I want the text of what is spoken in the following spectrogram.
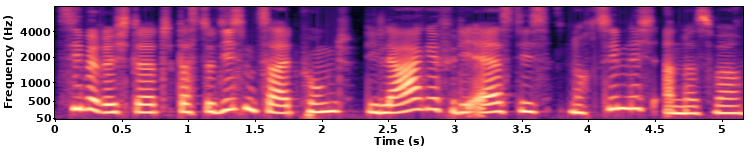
Sie berichtet, dass zu diesem Zeitpunkt die Lage für die Erstis noch ziemlich anders war.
